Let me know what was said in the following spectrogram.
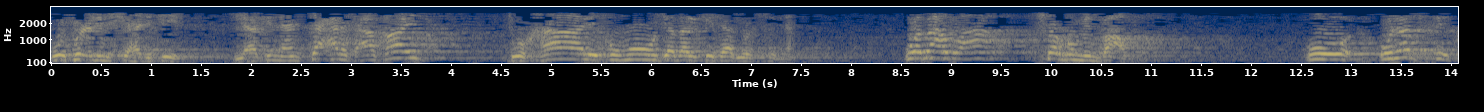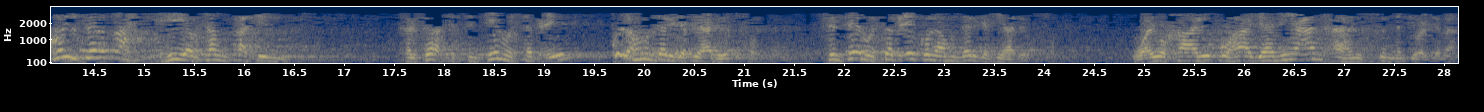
وتعلن الشهادتين لكنها انتحلت عقائد تخالف موجب الكتاب والسنة. وبعضها شر من بعض. ونفس كل فرقة هي تنقسم فالفرق السنتين والسبعين كلها مندرجة في هذه الأصول. سنتين والسبعين كلها مندرجة في هذه الأصول. ويخالفها جميعا أهل السنة والجماعة.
